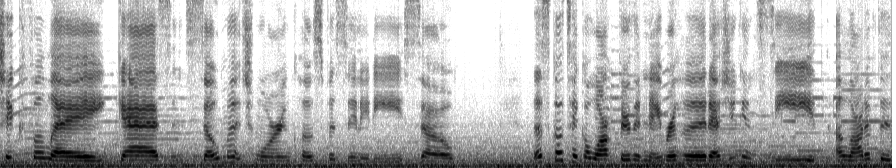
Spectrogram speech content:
Chick fil A, gas, and so much more in close vicinity. So let's go take a walk through the neighborhood. As you can see, a lot of the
